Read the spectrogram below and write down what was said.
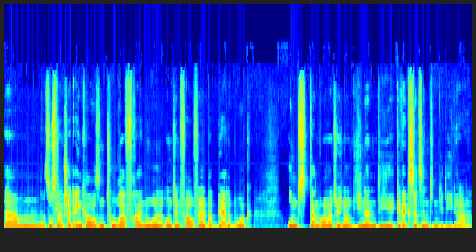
ähm, SUS Langscheid-Enkhausen, Tura Freinol und den VfL Bad Berleburg. Und dann wollen wir natürlich noch die nennen, die gewechselt sind in die Liga.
